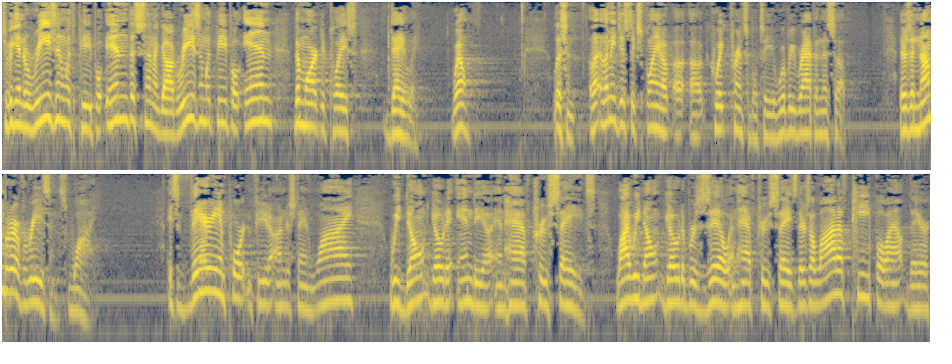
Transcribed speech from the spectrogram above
to begin to reason with people in the synagogue, reason with people in the marketplace daily. Well, listen, let, let me just explain a, a, a quick principle to you. We'll be wrapping this up. There's a number of reasons why. It's very important for you to understand why we don't go to India and have crusades why we don't go to Brazil and have crusades. There's a lot of people out there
